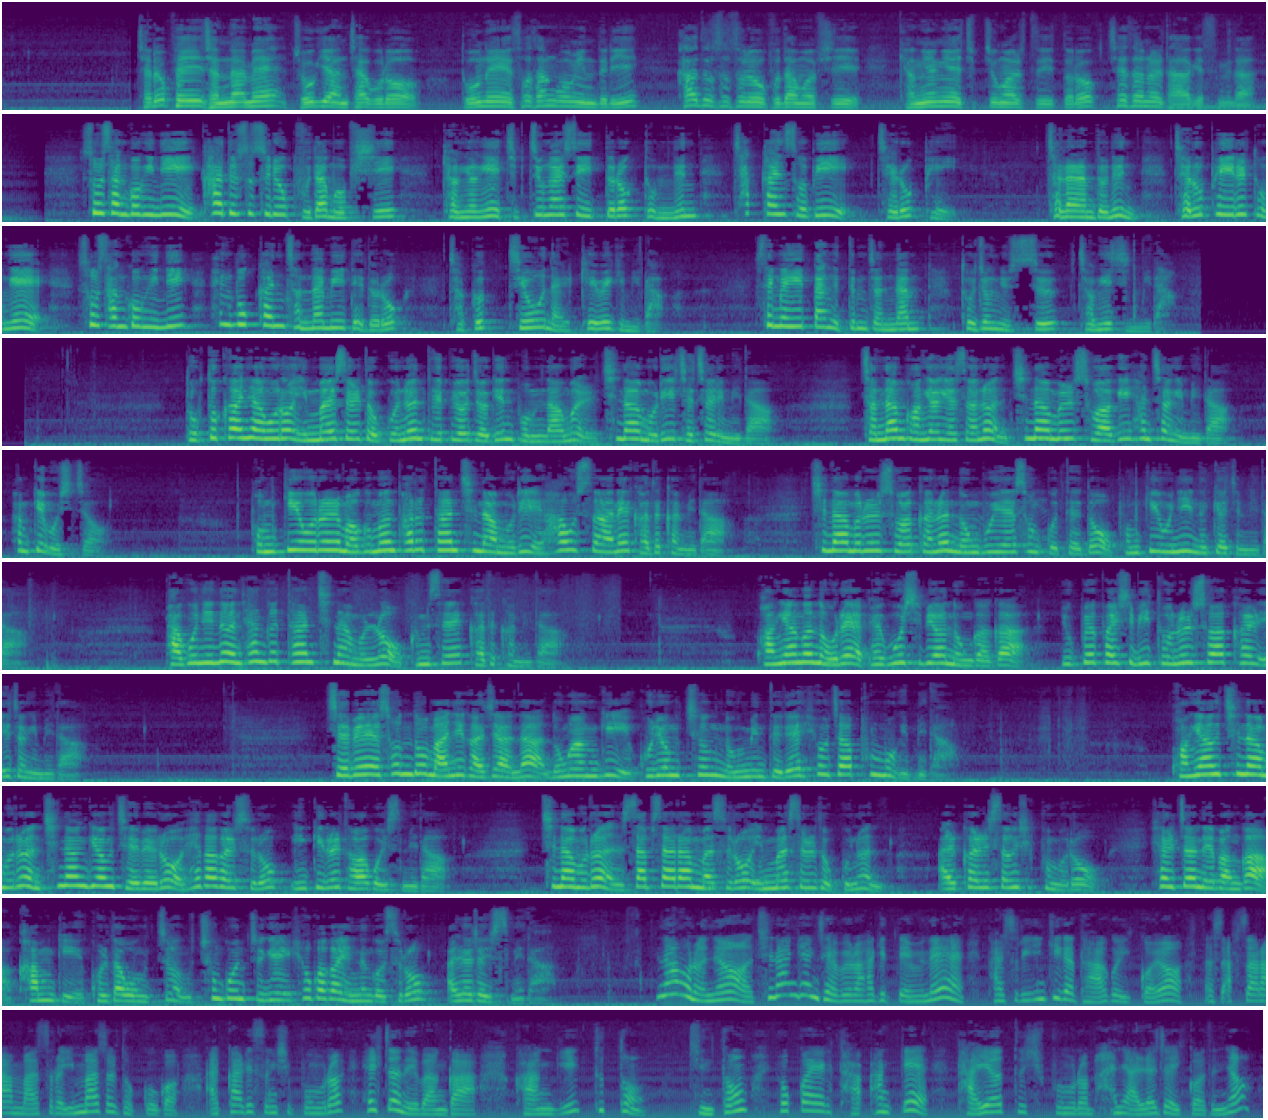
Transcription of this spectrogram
제로페이 전남의 조기 안착으로 도내 소상공인들이 카드 수수료 부담 없이 경영에 집중할 수 있도록 최선을 다하겠습니다. 소상공인이 카드 수수료 부담 없이 경영에 집중할 수 있도록 돕는 착한 소비 제로페이. 전라남도는 제로페이를 통해 소상공인이 행복한 전남이 되도록 적극 지원할 계획입니다. 생명의 땅 으뜸 전남 도정뉴스 정혜진입니다. 독특한 향으로 입맛을 돋구는 대표적인 봄나물 치나물이 제철입니다. 전남 광양에서는 치나물 수확이 한창입니다. 함께 보시죠. 봄 기호를 머금은 파릇한 치나물이 하우스 안에 가득합니다. 치나물을 수확하는 농부의 손끝에도 봄 기운이 느껴집니다. 바구니는 향긋한 치나물로 금세 가득합니다. 광양은 올해 150여 농가가 682톤을 수확할 예정입니다. 재배에 손도 많이 가지 않아 농한기 고령층 농민들의 효자 품목입니다. 광양 치나물은 친환경 재배로 해가 갈수록 인기를 더하고 있습니다. 치나물은 쌉쌀한 맛으로 입맛을 돋구는 알칼리성 식품으로 혈전 예방과 감기, 골다공증, 충곤증에 효과가 있는 것으로 알려져 있습니다. 시나물은요 친환경 재배를 하기 때문에 갈수록 인기가 더하고 있고요 쌉쌀한 맛으로 입맛을 돋구고 알칼리성 식품으로 혈전 예방과 감기, 두통, 진통 효과에 다- 함께 다이어트 식품으로 많이 알려져 있거든요.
